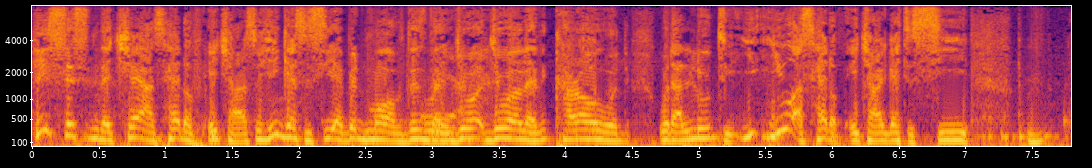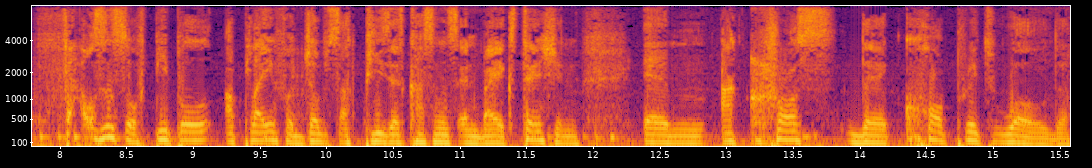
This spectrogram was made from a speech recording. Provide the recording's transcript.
he sits in the chair as head of HR, so he gets to see a bit more of this oh, than yeah. Joel, Joel, and Carol would, would allude to. You, you, as head of HR, get to see thousands of people applying for jobs at PZ Cussons and by extension um, across the corporate world.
